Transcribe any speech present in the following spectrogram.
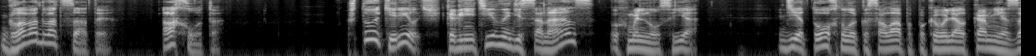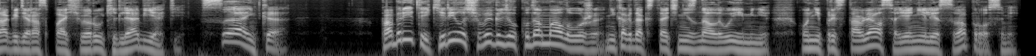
Глава 20. Охота. «Что, Кириллыч, когнитивный диссонанс?» — ухмыльнулся я. Дед охнул и косолапо поковылял ко мне, загодя распахивая руки для объятий. «Санька!» Побритый Кириллыч выглядел куда моложе, никогда, кстати, не знал его имени. Он не представлялся, а я не лез с вопросами.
